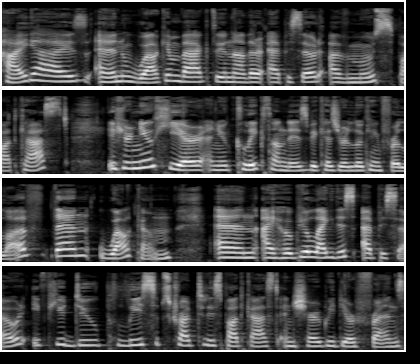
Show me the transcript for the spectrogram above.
Hi, guys, and welcome back to another episode of MUUSS Podcast. If you're new here and you clicked on this because you're looking for love, then welcome. And I hope you like this episode. If you do, please subscribe to this podcast and share it with your friends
